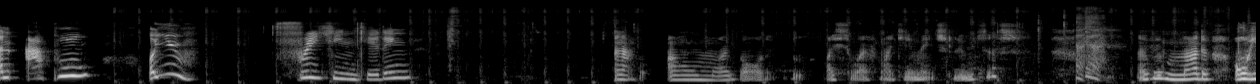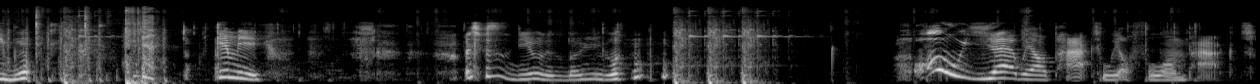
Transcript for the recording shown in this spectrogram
An apple? Are you freaking kidding? An apple. Oh my god. I swear if my teammates lose this. I feel mad. Oh, he won't. Give me. I just knew this looking Oh yeah, we are packed. We are full on packed.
